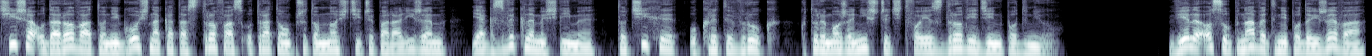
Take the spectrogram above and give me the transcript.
Cisza udarowa to niegłośna katastrofa z utratą przytomności czy paraliżem, jak zwykle myślimy, to cichy, ukryty wróg, który może niszczyć twoje zdrowie dzień po dniu. Wiele osób nawet nie podejrzewa,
